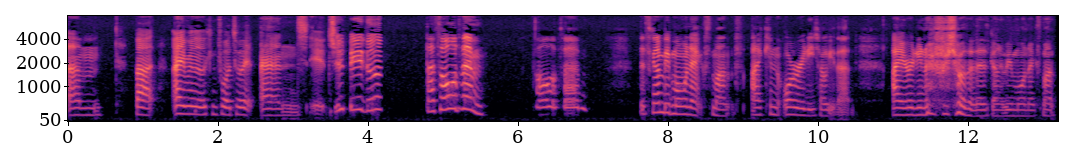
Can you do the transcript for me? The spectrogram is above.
Um, but I'm really looking forward to it, and it should be good. That's all of them. all of them. There's going to be more next month. I can already tell you that. I already know for sure that there's going to be more next month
